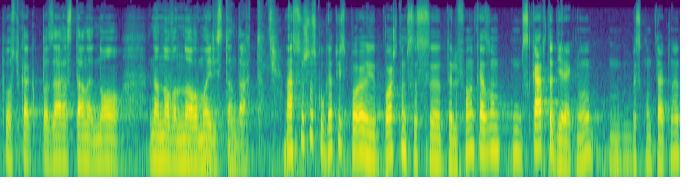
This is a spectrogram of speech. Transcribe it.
просто как пазара стана едно, една нова норма или стандарт. Аз всъщност, когато плащам с телефона, казвам с карта директно, безконтактна,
